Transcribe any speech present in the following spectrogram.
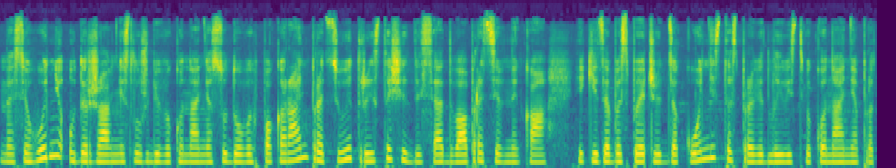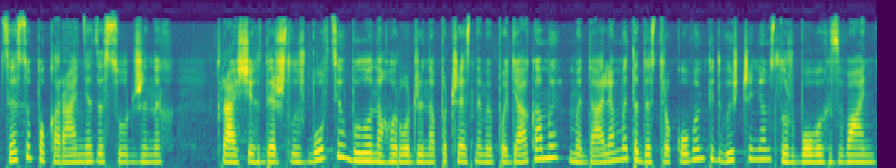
На сьогодні у Державній службі виконання судових покарань працює 362 працівника, які забезпечують законність та справедливість виконання процесу покарання засуджених. Кращих держслужбовців було нагороджено почесними подяками, медалями та достроковим підвищенням службових звань.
